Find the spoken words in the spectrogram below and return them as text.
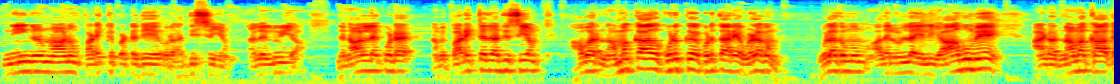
நீங்களும் நானும் படைக்கப்பட்டதே ஒரு அதிசயம். அல்லேலூயா. இந்த நாளில் கூட நம்ம படைத்தது அதிசயம். அவர் நமக்காக கொடுக்க கொடுத்தாரே உலகம். உலகமும் அதில் உள்ள எல் யாவுமே ஆண்டவர் நமக்காக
